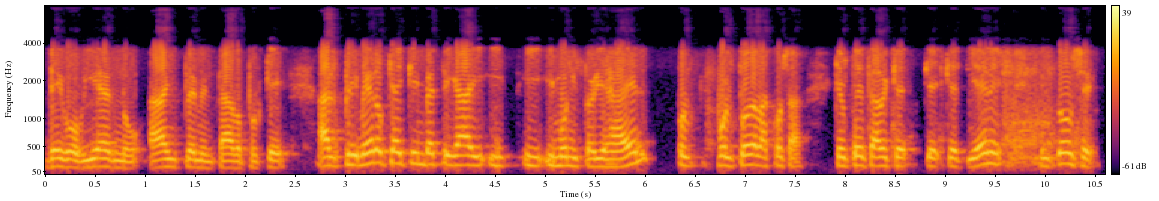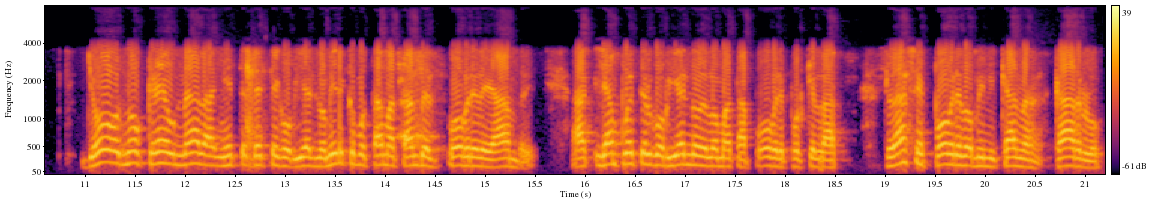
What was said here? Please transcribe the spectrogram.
de gobierno ha implementado, porque al primero que hay que investigar y, monitorear a él por, todas las cosas que usted sabe que, que, tiene. Entonces, yo no creo nada en este, este gobierno. Mire cómo está matando el pobre de hambre. Ya han puesto el gobierno de los matapobres, porque la clase pobre dominicana, Carlos,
